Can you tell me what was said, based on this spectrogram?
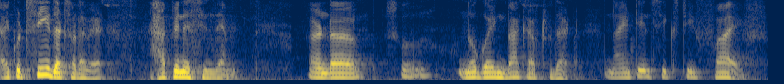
I could see that sort of a happiness in them, and uh, so no going back after that. 1965,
